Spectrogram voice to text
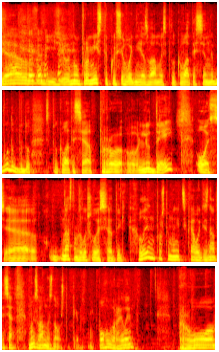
Я розумію. Ну про містику сьогодні я з вами спілкуватися не буду. Буду спілкуватися про людей. Ось. Е- у нас там залишилося декілька хвилин. Просто мені цікаво дізнатися. Ми з вами знову ж таки поговорили про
